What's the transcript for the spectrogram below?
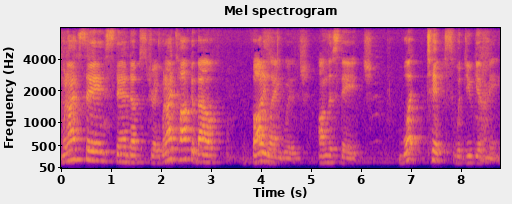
when I say stand up straight, when I talk about body language on the stage, what tips would you give me?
